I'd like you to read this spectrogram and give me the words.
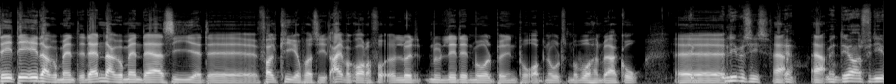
det, det er et argument. Et andet argument er at sige, at øh, folk kigger på og siger, ej, hvor går der for, lidt, nu lidt et mål på, ind på Robin Olsen, hvor han være god. Øh, Lige præcis. ja, ja. Men det er også fordi,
